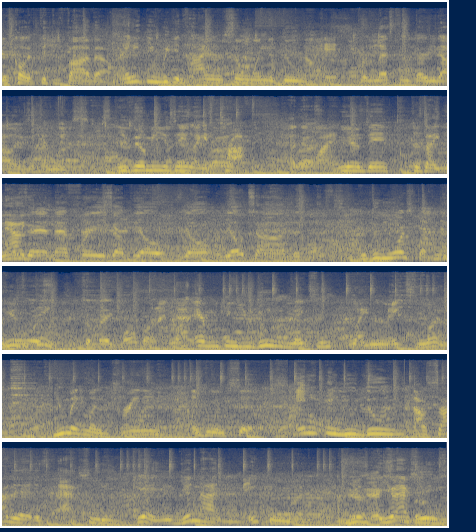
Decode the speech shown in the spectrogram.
let's call it 55 hours. Anything we can hire someone to do for less than $30 is a win. You feel me? You're saying like it's profit. You know what I'm saying? Because like now you Then that frees up your your your time to, do more stuff. Now here's the thing. To make more money. Not everything you do makes you like makes money. You make money training and doing sales. Anything you do outside of that is actually yeah, you- you're not making money. You're, You're you're actually losing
